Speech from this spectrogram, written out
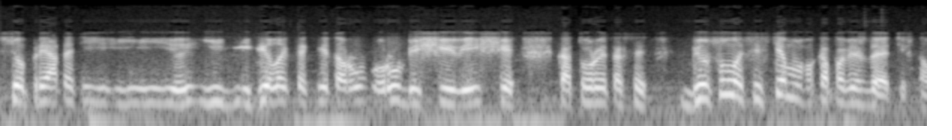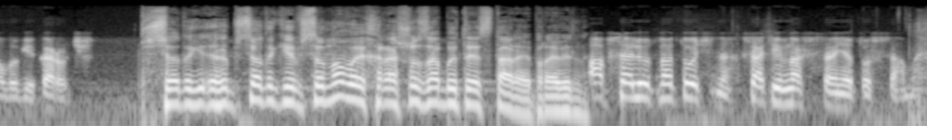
все прятать и, и, и делать какие-то рубящие вещи, которые, так сказать, безусловно, система пока побеждает технологии, короче. Все-таки, э, все-таки все новое, хорошо забытое старое, правильно? Абсолютно точно. Кстати, в нашей стране то же самое.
